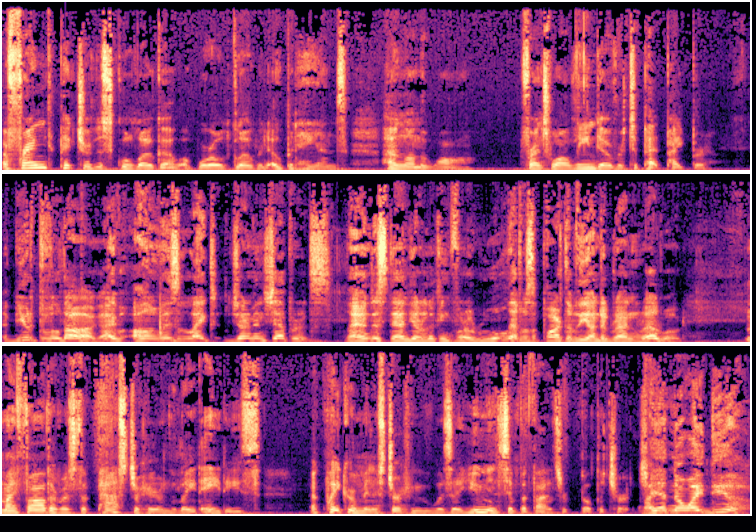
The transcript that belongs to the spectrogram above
A framed picture of the school logo, a world globe in open hands, hung on the wall. Francois leaned over to pet Piper. A beautiful dog. I've always liked German Shepherds. I understand you're looking for a room that was a part of the Underground Railroad. My father was the pastor here in the late 80s. A Quaker minister who was a Union sympathizer built the church. I had no idea.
